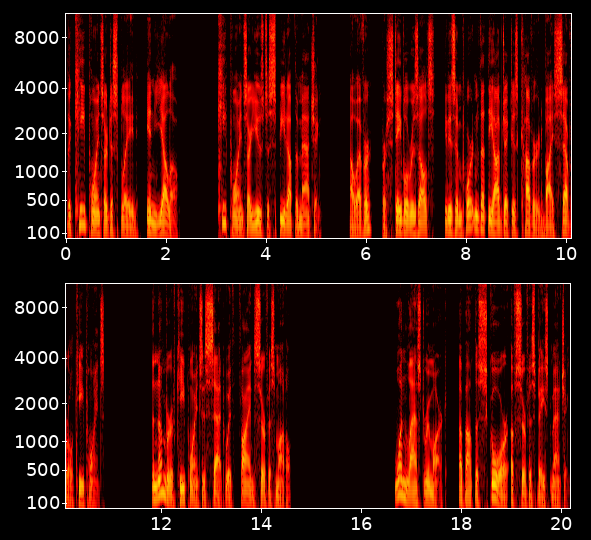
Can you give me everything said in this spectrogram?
the key points are displayed in yellow. Key points are used to speed up the matching. However, for stable results, it is important that the object is covered by several key points. The number of key points is set with Find Surface Model. One last remark about the score of surface-based matching.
